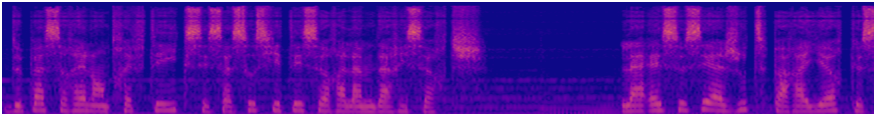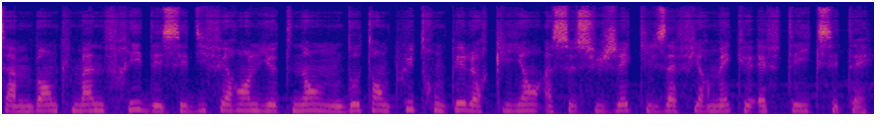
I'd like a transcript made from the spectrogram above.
de passerelle entre FTX et sa société sœur Alameda Research. La SEC ajoute par ailleurs que Sam Bankman-Fried et ses différents lieutenants ont d'autant plus trompé leurs clients à ce sujet qu'ils affirmaient que FTX était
